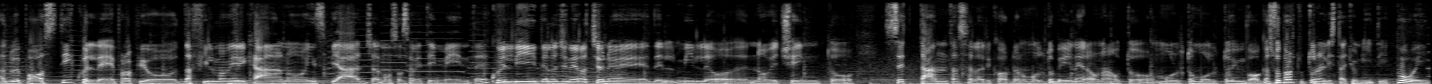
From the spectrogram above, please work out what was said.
a due posti, quelle proprio da film americano in spiaggia, non so se avete in mente, quelli della generazione del 1970 se la ricordano molto bene, era un'auto molto molto in voga, soprattutto negli Stati Uniti. Poi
